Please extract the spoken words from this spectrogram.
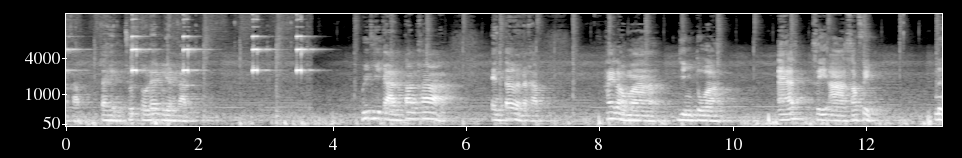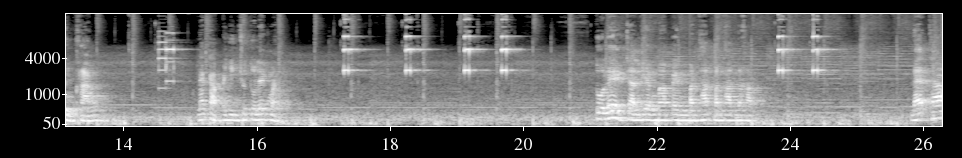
นะครับ จะเห็นชุดตัวเลขเรียงกัน วิธีการตั้งค่า enter นะครับ ให้เรามายิงตัว add cr suffix หนึ่งครั้ง และกลับไปยิงชุดตัวเลขใหม่ ตัวเลขจะเรียงมาเป็นบรรทัดบรรทัดนะครับ และถ้า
